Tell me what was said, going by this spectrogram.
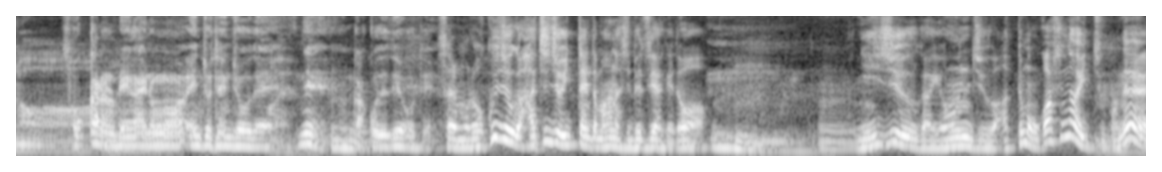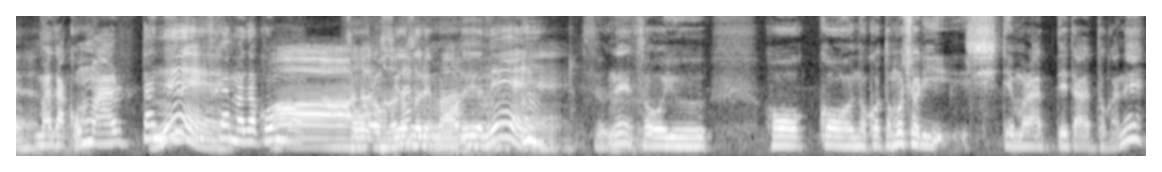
あそっからの恋愛の延長線上でね、学校で出ようて。それもう60が80いったんやったら話別やけど、うん20が40あってもおかしないっちゅうかね。まだこんもあったんじゃないですか、ねえ。まだこんも。あーそうですよ、それもあるよね、そうねそういう方向のことも処理してもらってたとかね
